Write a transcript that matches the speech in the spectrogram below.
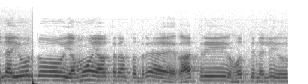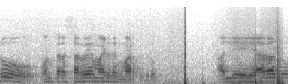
ಇಲ್ಲ ಇವ್ರದ್ದು ಎಂ ಒ ಯಾವ ಥರ ಅಂತಂದರೆ ರಾತ್ರಿ ಹೊತ್ತಿನಲ್ಲಿ ಇವರು ಒಂಥರ ಸರ್ವೆ ಮಾಡಿದಂಗೆ ಮಾಡ್ತಿದ್ರು. ಅಲ್ಲಿ ಯಾರಾದರೂ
